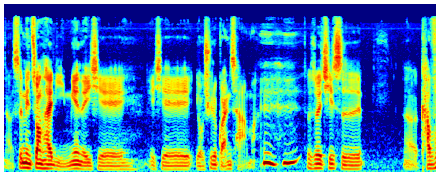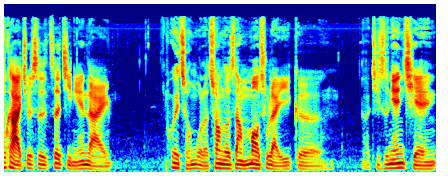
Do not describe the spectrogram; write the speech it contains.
啊生命状态里面的一些一些有趣的观察嘛。嗯哼，所以其实呃，卡夫卡就是这几年来会从我的创作上冒出来一个。啊，几十年前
